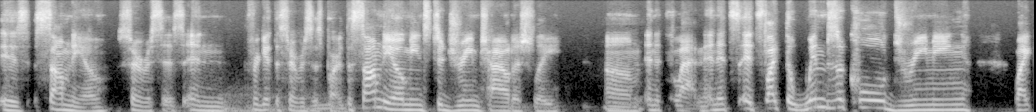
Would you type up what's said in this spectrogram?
is Somnio Services, and forget the services part. The Somnio means to dream childishly, um, and it's Latin, and it's it's like the whimsical dreaming, like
